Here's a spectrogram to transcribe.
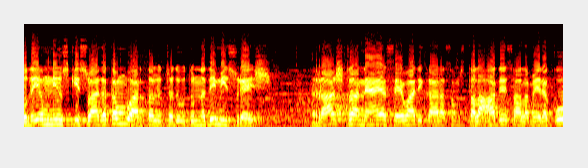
ఉదయం న్యూస్కి స్వాగతం. వార్తలు చదువుతున్నది మీ సురేష్. రాష్ట్ర న్యాయ సేవాధికార సంస్థల ఆదేశాల మేరకు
